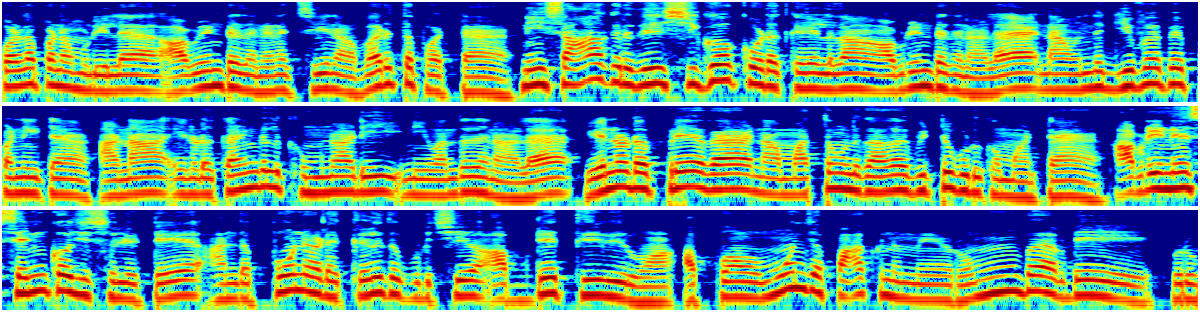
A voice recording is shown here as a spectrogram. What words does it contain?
கொலை பண்ண முடியல அப்படின்றத நினைச்சு நான் வருத்தப்பட்டேன். நீ சாகுறது ஷிகோக்கோட கையில தான் அப்படின்றதுனால நான் வந்து கிவ் அப்பே பண்ணிட்டேன். ஆனா என்னோட கண்களுக்கு முன்னாடி நீ வந்ததுனால என்னோட பிரேவை நான் மத்தவங்களுக்காக விட்டு கொடுக்க மாட்டேன் அப்படின்னு சென்கோஜி சொல்லிட்டு அந்த பூனையோட கெழுத்து பிடிச்சி அப்படியே திருவிடுவான். அப்போ அவன் மூஞ்ச பார்க்கணுமே ரொம்ப அப்படியே ஒரு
